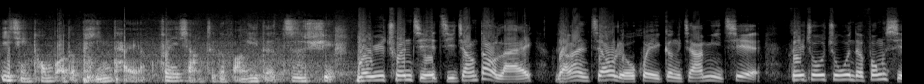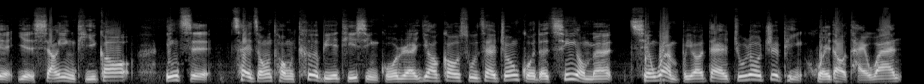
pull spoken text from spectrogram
疫情通报的平台啊，分享这个防疫的资讯。由于春节即将到来，两岸交流会更加密切，非洲猪瘟的风险也相应提高。因此，蔡总统特别提醒国人要告诉在中国的亲友们，千万不要带猪肉制品回到台湾。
